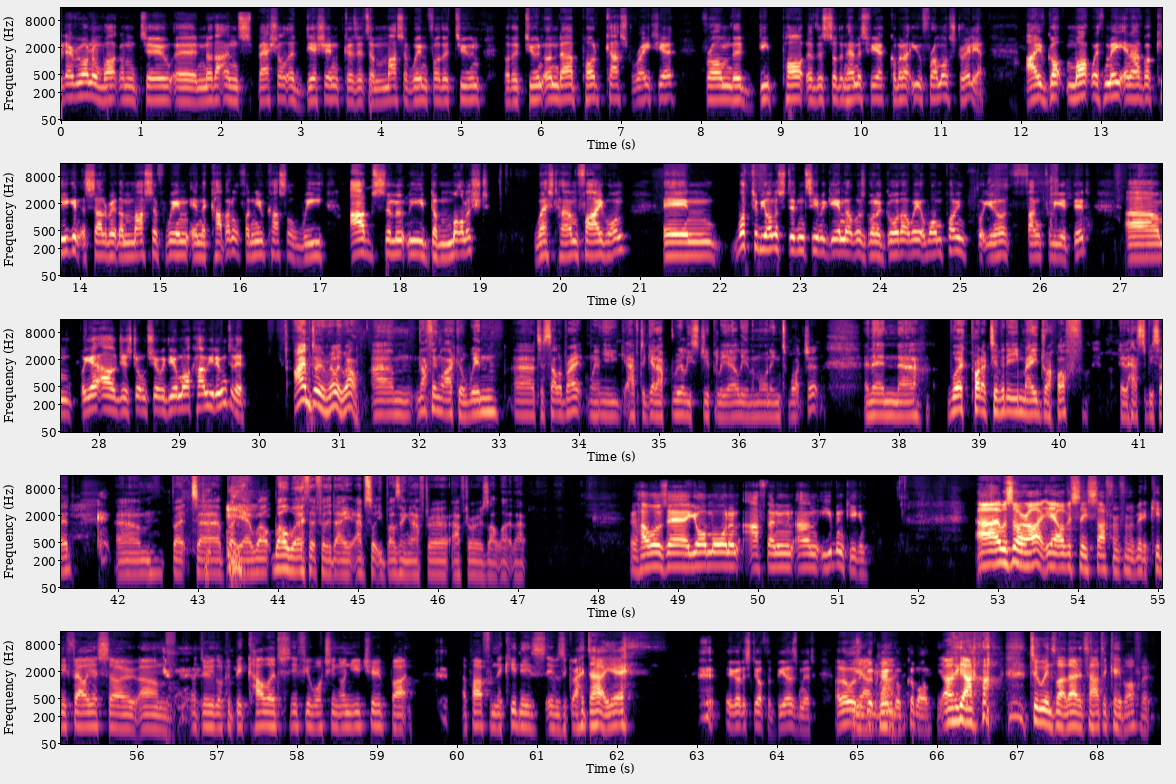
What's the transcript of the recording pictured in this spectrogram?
Right, everyone, and welcome to another and special edition because it's a massive win for the Toon for the Toon Under podcast right here from the deep part of the Southern Hemisphere, coming at you from Australia. I've got Mark with me, and I've got Keegan to celebrate the massive win in the capital for Newcastle. We absolutely demolished West Ham 5 1 in what, to be honest, didn't seem a game that was going to go that way at one point, but you know, thankfully it did. Um, but yeah, I'll just jump straight with you, Mark. How are you doing today? I'm doing really well. Um, nothing like a win uh, to celebrate when you have to get up really stupidly early in the morning to watch it, and then uh, work productivity may drop off. It has to be said, um, but uh, but yeah, well well worth it for the day. Absolutely buzzing after after a result like that. How was uh, your morning, afternoon, and evening, Keegan? Uh, it was all right. Yeah, obviously suffering from a bit of kidney failure, so um, I do look a bit coloured if you're watching on YouTube. But apart from the kidneys, it was a great day. Yeah. You got to stay off the beers, mate. I know it was yeah, a good win, but come on. Oh yeah, two wins like that, it's hard to keep off it.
